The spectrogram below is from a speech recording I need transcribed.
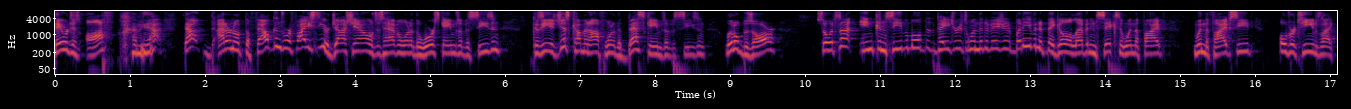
they were just off. I mean, that that I don't know if the Falcons were feisty or Josh Allen was just having one of the worst games of his season because he is just coming off one of the best games of the season. A little bizarre. So it's not inconceivable that the Patriots win the division, but even if they go 11 and 6 and win the 5 win the 5 seed over teams like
